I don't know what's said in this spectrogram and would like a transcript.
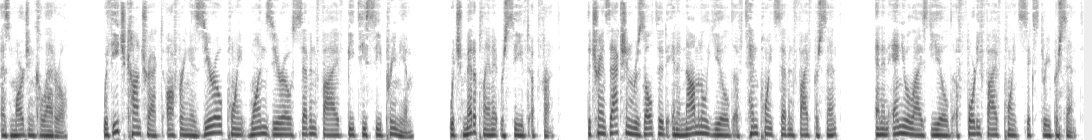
as margin collateral, with each contract offering a 0.1075 BTC premium, which Metaplanet received upfront. The transaction resulted in a nominal yield of 10.75% and an annualized yield of 45.63%.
